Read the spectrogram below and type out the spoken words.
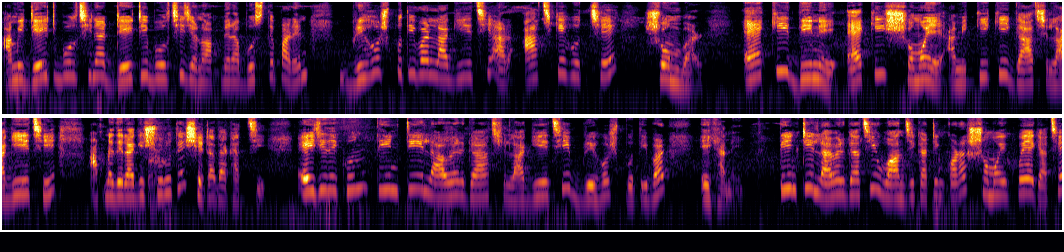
আমি ডেট বলছি না, ডেটই বলছি যেন আপনারা বুঝতে পারেন। বৃহস্পতিবার লাগিয়েছি আর আজকে হচ্ছে সোমবার। একই দিনে, একই সময়ে আমি কি কি গাছ লাগিয়েছি আপনাদের আগে শুরুতে সেটা দেখাচ্ছি। এই যে দেখুন, তিনটি লাউয়ের গাছ লাগিয়েছি বৃহস্পতিবার এখানে। তিনটি লাউয়ের গাছই ওয়ান জি কাটিং করার সময় হয়ে গেছে।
